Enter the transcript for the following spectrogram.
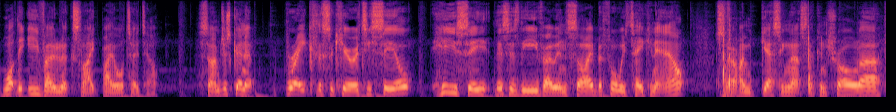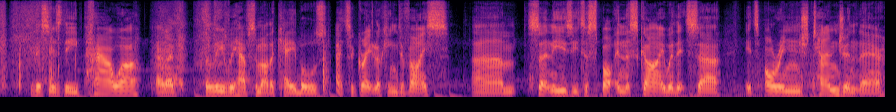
what the Evo looks like by Autotel. So I'm just going to break the security seal. Here you see, this is the Evo inside before we've taken it out. So I'm guessing that's the controller. This is the power, and I believe we have some other cables. It's a great looking device. Um, certainly easy to spot in the sky with its, uh, its orange tangent there.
